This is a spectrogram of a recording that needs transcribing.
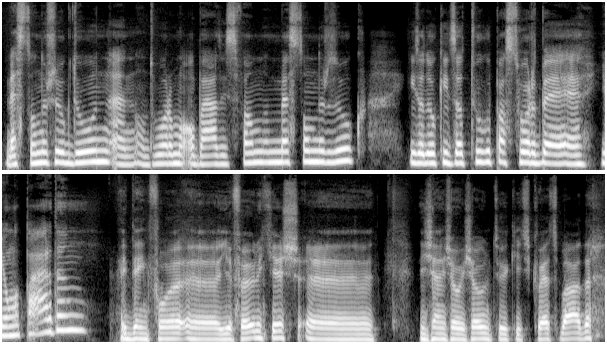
mestonderzoek doen en ontwormen op basis van mestonderzoek. Is dat ook iets dat toegepast wordt bij jonge paarden? Ik denk voor uh, je veulentjes, uh, die zijn sowieso natuurlijk iets kwetsbaarder.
